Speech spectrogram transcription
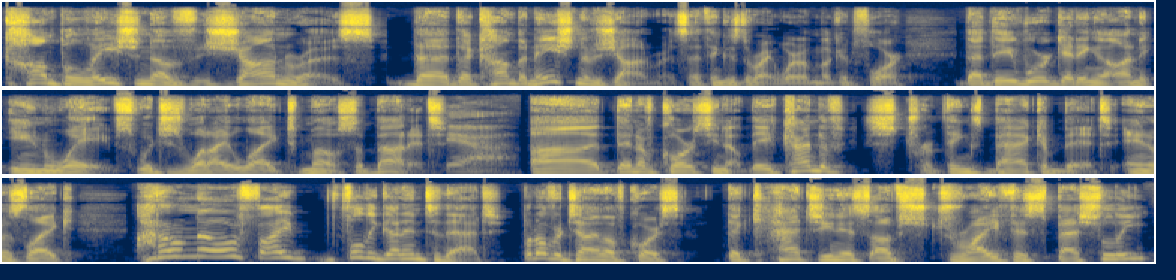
compilation of genres the the combination of genres i think is the right word i'm looking for that they were getting on in waves which is what i liked most about it Yeah. uh, then of course, you know, they kind of stripped things back a bit. And it was like, I don't know if I fully got into that. But over time, of course, the catchiness of Strife, especially.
